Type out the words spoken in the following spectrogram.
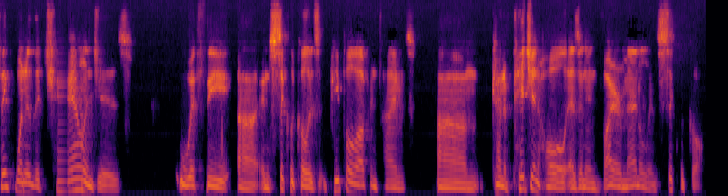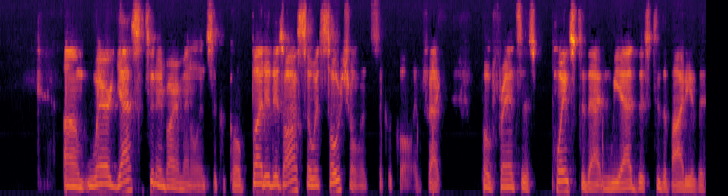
think one of the challenges with the uh, encyclical is people oftentimes um, kind of pigeonhole as an environmental encyclical, um, where yes, it's an environmental encyclical, but it is also a social encyclical. In fact, Pope Francis points to that, and we add this to the body of the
